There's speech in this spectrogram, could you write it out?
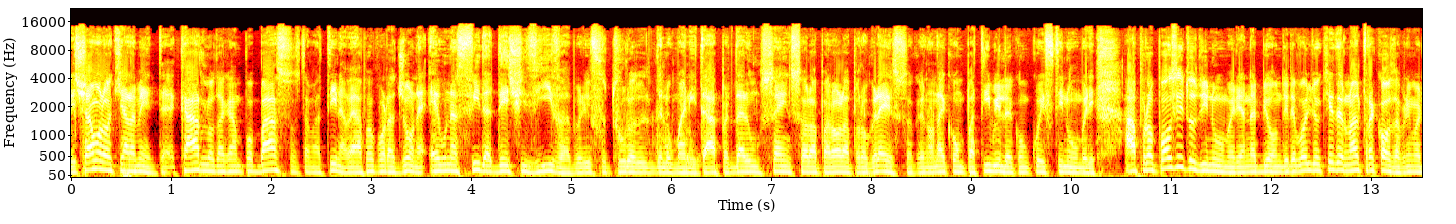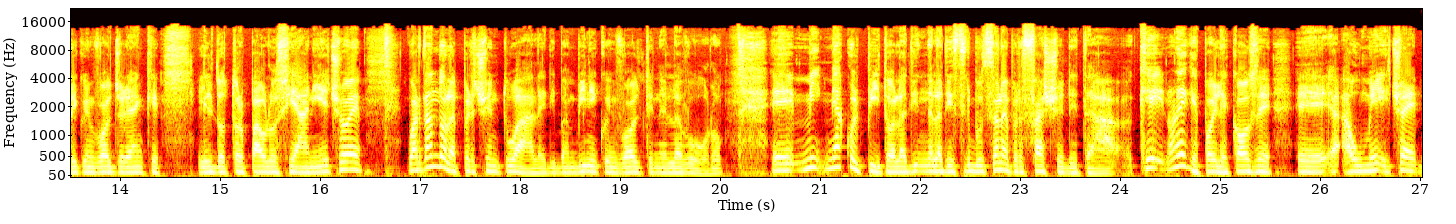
Diciamolo chiaramente, Carlo da Campobasso stamattina aveva proprio ragione, è una sfida decisiva per il futuro dell'umanità, per dare un senso alla parola progresso che non è compatibile con questi numeri. A proposito di numeri, Anna Biondi, le voglio chiedere un'altra cosa prima di coinvolgere anche il dottor Paolo Siani, e cioè guardando la percentuale di bambini coinvolti nel lavoro, eh, mi, mi, ha colpito la, nella distribuzione per fasce d'età che non è che poi le cose eh, aume- cioè,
